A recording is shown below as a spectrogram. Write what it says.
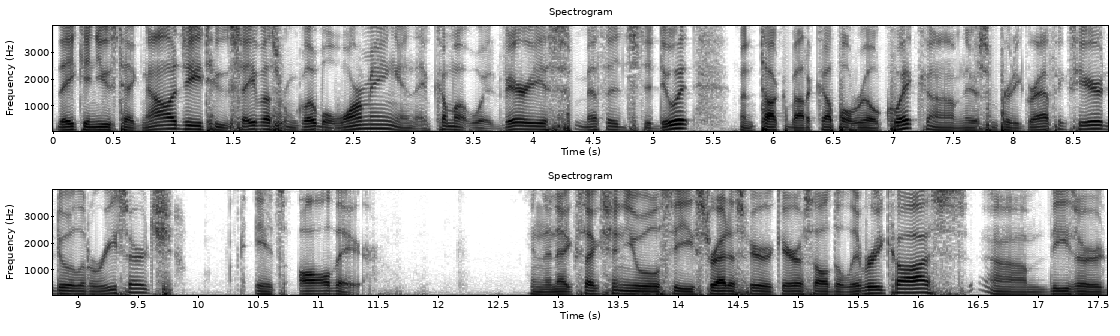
they can use technology to save us from global warming, and they've come up with various methods to do it. I'm going to talk about a couple real quick. Um, there's some pretty graphics here. Do a little research. It's all there. In the next section, you will see stratospheric aerosol delivery costs. Um, these are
